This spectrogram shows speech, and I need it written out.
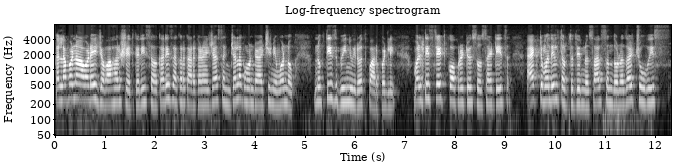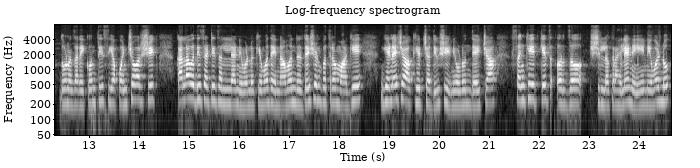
कल्लापण्णा आवाडे जवाहर शेतकरी सहकारी साखर कारखान्याच्या संचालक मंडळाची निवडणूक नुकतीच बिनविरोध पार पडली. मल्टीस्टेट कोऑपरेटिव्ह सोसायटीज ॲक्टमधील तरतुदीनुसार सन दोन हजार चोवीस दोन हजार एकोणतीस या पंचवार्षिक कालावधीसाठी झालेल्या निवडणुकीमध्ये नामनिर्देशनपत्र मागे घेण्याच्या अखेरच्या दिवशी निवडून द्यायच्या संख्येइतकेच अर्ज शिल्लक राहिल्याने ही निवडणूक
